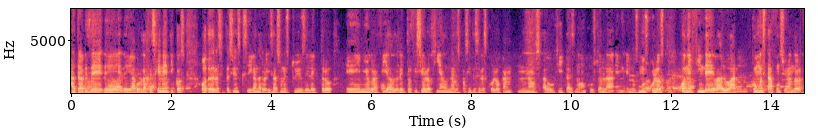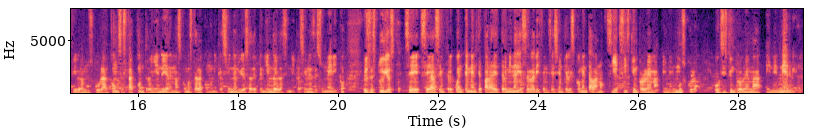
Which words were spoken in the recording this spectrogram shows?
a través de, abordajes genéticos. Otra de las situaciones que se llegan a realizar son estudios de electromiografía o de electrofisiología, donde a los pacientes se les colocan unas agujitas, ¿no? Justo en, los músculos, con el fin de evaluar cómo está funcionando la fibra muscular, cómo se está contrayendo y además cómo está la comunicación nerviosa dependiendo de las indicaciones de su médico. Esos estudios se, se hacen frecuentemente para determinar y hacer la diferenciación que les comentaba, ¿no? Si existe un problema en el músculo o existe un problema en el nervio.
